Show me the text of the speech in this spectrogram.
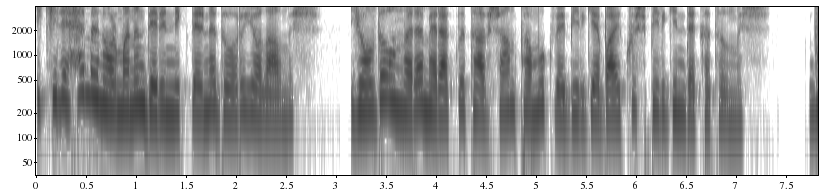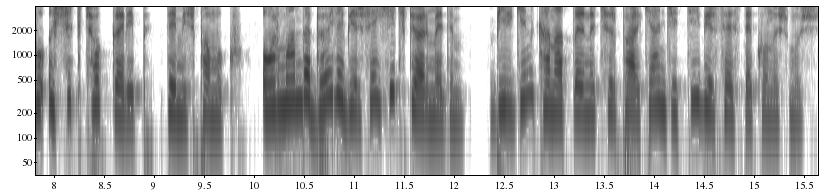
İkili hemen ormanın derinliklerine doğru yol almış. Yolda onlara meraklı tavşan Pamuk ve Bilge Baykuş Bilgin de katılmış. Bu ışık çok garip, demiş Pamuk. Ormanda böyle bir şey hiç görmedim. Bilgin kanatlarını çırparken ciddi bir sesle konuşmuş.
